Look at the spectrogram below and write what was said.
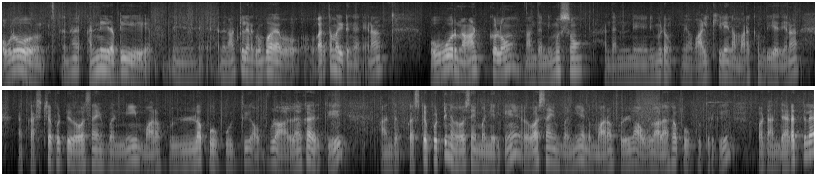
அவ்வளோ என்ன கண்ணீர் அப்படி அந்த நாட்கள் எனக்கு ரொம்ப வருத்தமாயிட்டுங்க. ஏன்னா ஒவ்வொரு நாட்களும் அந்த நிமிஷம் அந்த நிமிடம் என் வாழ்க்கையிலே நான் மறக்க முடியாது. ஏன்னா நான் கஷ்டப்பட்டு விவசாயம் பண்ணி மரம் ஃபுல்லாக பூ பூத்து அவ்வளோ அழகாக இருக்குது அந்த கஷ்டப்பட்டு நான் விவசாயம் பண்ணியிருக்கேன். விவசாயம் பண்ணி அந்த மரம் ஃபுல்லாக அவ்வளோ அழகாக பூ பூத்துருக்கு. பட் அந்த இடத்துல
